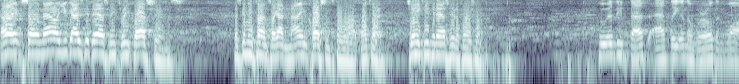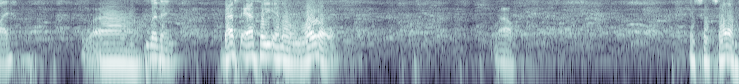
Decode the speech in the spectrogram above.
All right, so now you guys get to ask me three questions. It's gonna be fun. So I got nine questions coming up. Okay, Jake, you can ask me the first one. Who is the best athlete in the world and why? Wow. Living. Best athlete in the world. Wow. It's so tough.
